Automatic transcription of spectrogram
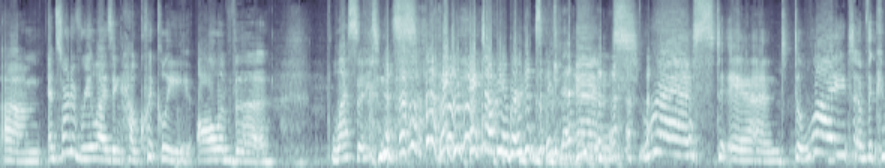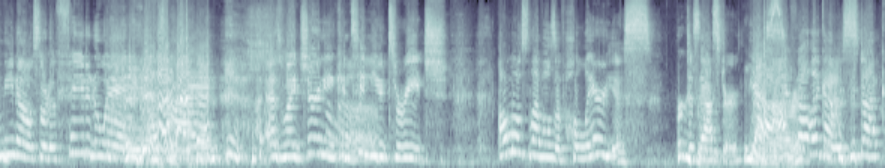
um, and sort of realizing how quickly all of the lessons like you picked up your burdens again. and rest and delight of the Camino sort of faded away as my, as my journey continued to reach almost levels of hilarious Purgatory. disaster. Yeah, I right. felt like I was stuck.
